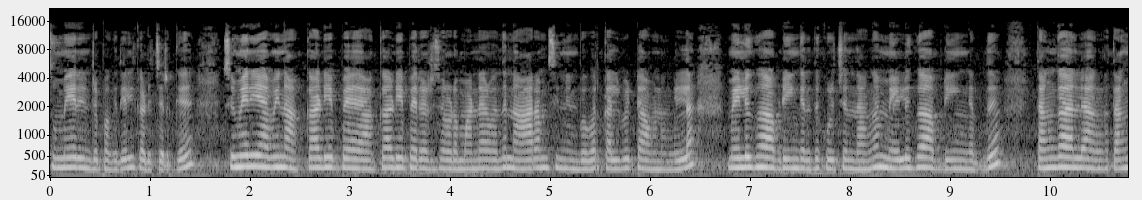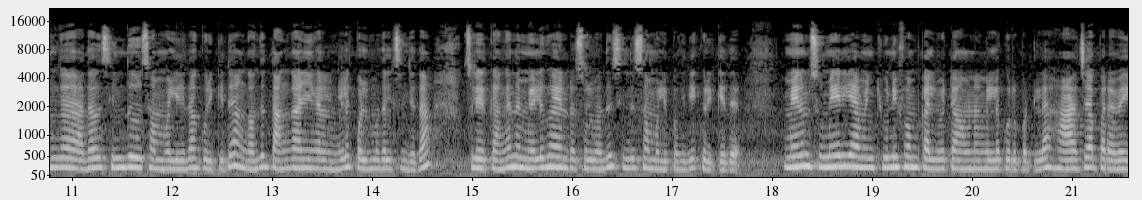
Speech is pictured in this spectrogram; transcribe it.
சுமேர் என்ற பகுதியில் கிடைச்சிருக்கு. சுமேரியாவின் அக்காடிய பே அக்காடிய பேரரசோட மன்னர் வந்து நாரம்சின் என்பவர் கல்வெட்டு ஆவணங்களில் மெழுகா அப்படிங்கிறது குறிச்சிருந்தாங்க. மெழுகா அப்படிங்கிறது தங்க தங்க அதாவது சிந்து சமவெளியை தான் குறிக்குது. அங்கே வந்து தங்க அணிகலன்களை கொள்முதல் செஞ்சதா சொல்லியிருக்காங்க. இந்த மெழுகா என்ற சொல் வந்து சிந்து சமவெளி பகுதியை குறிக்குது. மேலும் சுமேரியாவின் யூனிஃபார்ம் கல்வெட்டு ஆவணங்களில் குறிப்பிட்டுள்ள ஹாஜா பறவை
